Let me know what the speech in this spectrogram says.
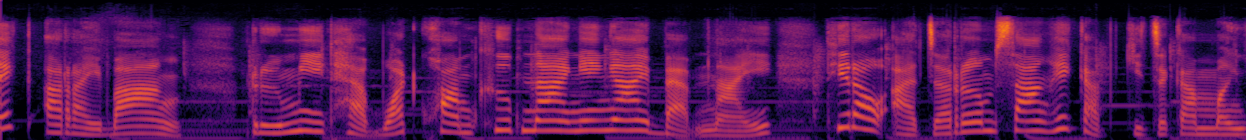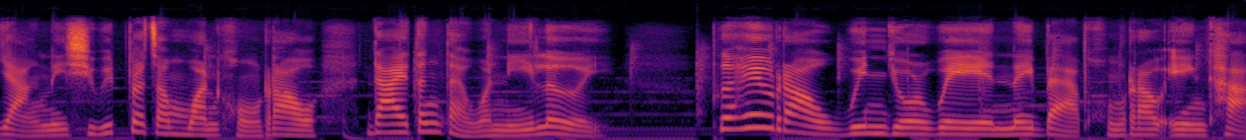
ล็กๆ อะไรบ้าง หรือมีแถบวัดความคืบหน้าง่าย ๆ แบบไหน ที่เราอาจจะเริ่มสร้างให้กับกิจกรรมบางอย่างในชีวิตประจำวันของเราได้ตั้งแต่วันนี้เลย เพื่อให้เรา win your way ในแบบของเราเองค่ะ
